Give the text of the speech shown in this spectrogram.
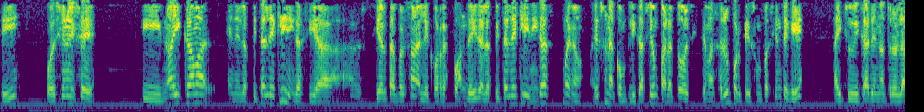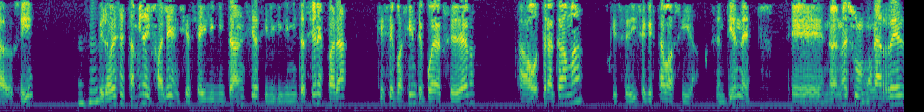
¿sí? Porque si uno dice, si no hay cama en el hospital de clínicas y a, a, cierta persona le corresponde ir al hospital de clínicas, bueno, es una complicación para todo el sistema de salud porque es un paciente que hay que ubicar en otro lado, ¿sí? Pero a veces también hay falencias y hay limitancias y, limitaciones para que ese paciente pueda acceder a otra cama que se dice que está vacía. ¿Se entiende? Eh, no, es un, una red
